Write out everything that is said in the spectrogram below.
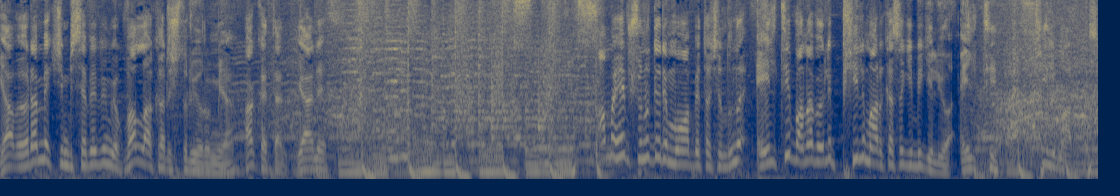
Ya öğrenmek için bir sebebim yok. Vallahi karıştırıyorum ya. Hakikaten yani. Ama hep şunu derim muhabbet açıldığında. Elti bana böyle pil markası gibi geliyor. Elti. Pil markası.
